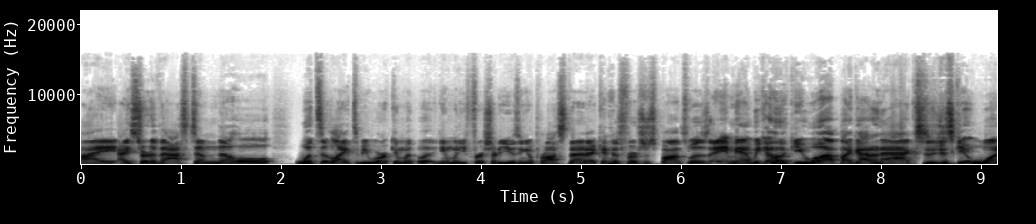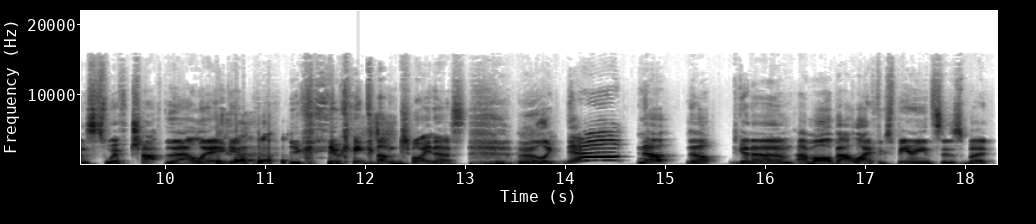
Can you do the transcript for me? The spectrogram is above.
I I sort of asked him the whole what's it like to be working with you know when he first started using a prosthetic, and his first response was, "Hey man, we can hook you up. I got an axe to just get one swift chop to that leg, and you can- you can come join us." And I was like, "No, no, no, gonna. I'm all about life experiences, but."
